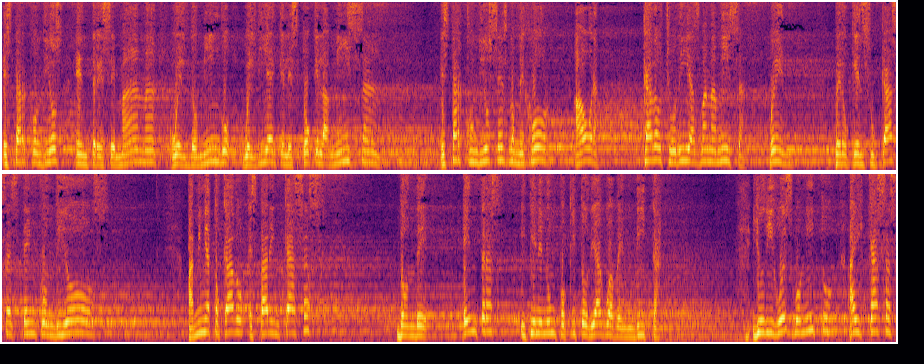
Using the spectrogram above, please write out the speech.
estar con Dios entre semana o el domingo o el día en que les toque la misa. Estar con Dios es lo mejor. Ahora, cada ocho días van a misa. Bueno, pero que en su casa estén con Dios a mí me ha tocado estar en casas donde entras y tienen un poquito de agua bendita. Yo digo, es bonito, hay casas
